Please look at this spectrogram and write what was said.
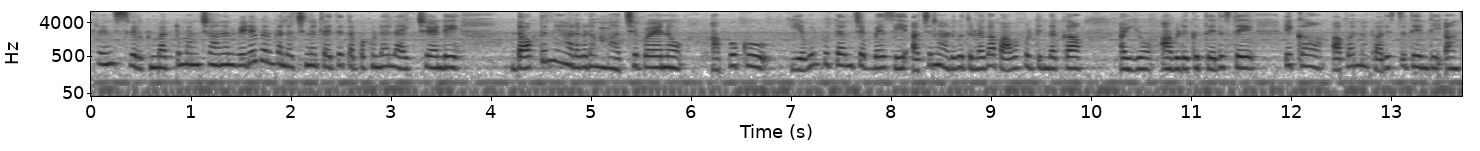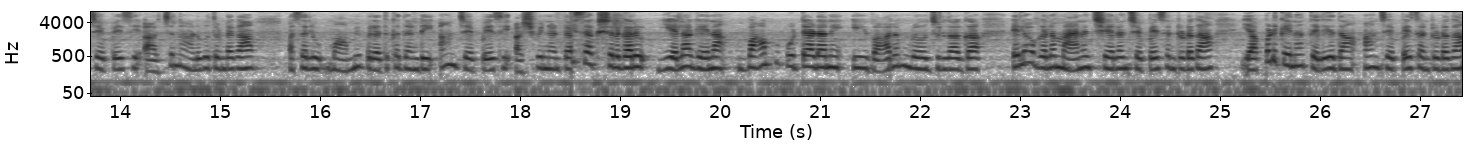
friends welcome back to మన ఛానల్ వీడియో కనుక నచ్చినట్లయితే తప్పకుండా లైక్ చేయండి. డాక్టర్ని అడగడం మర్చిపోయాను. అప్పుకు ఎవరు పుట్టారని చెప్పేసి అచ్చన అడుగుతుండగా పాప పుట్టిందక్క. అయ్యో ఆవిడకు తెలిస్తే ఇక అపన్న పరిస్థితి ఏంటి అని చెప్పేసి అర్చన అడుగుతుండగా అసలు మా అమ్మ బ్రతకదండి అని చెప్పేసి అశ్విన్ అంట. అక్షర్ గారు ఎలాగైనా బాబు పుట్టాడని ఈ వారం రోజుల్లాగా ఎలాగలా మేనేజ్ చేయాలని చెప్పేసి అంటుండగా ఎప్పటికైనా తెలియదా అని చెప్పేసి అంటుండగా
